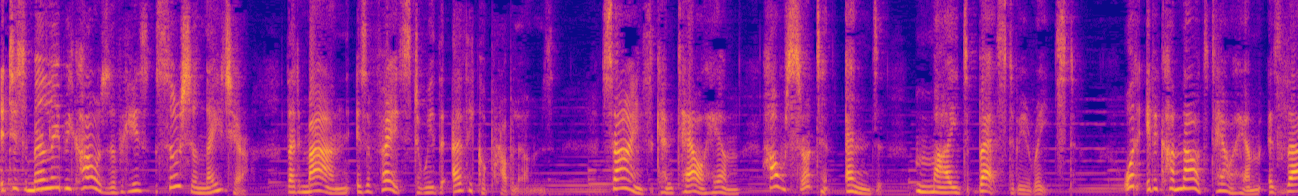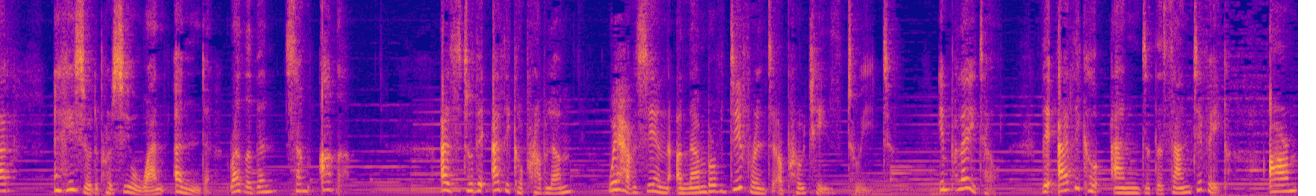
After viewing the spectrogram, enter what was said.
It is mainly because of his social nature that man is faced with ethical problems. Science can tell him how certain ends might best be reached. What it cannot tell him is that he should pursue one end rather than some other. As to the ethical problem, we have seen a number of different approaches to it. In Plato, the ethical and the scientific are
